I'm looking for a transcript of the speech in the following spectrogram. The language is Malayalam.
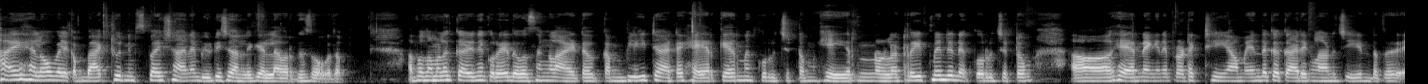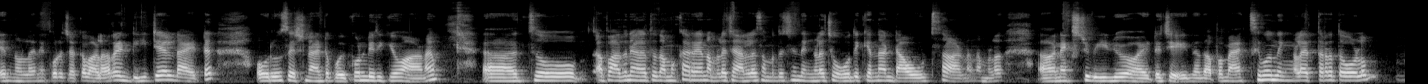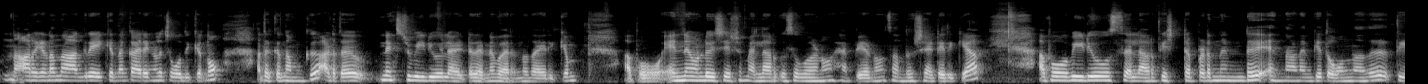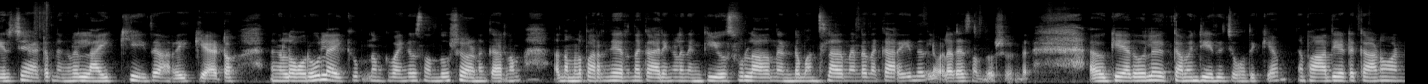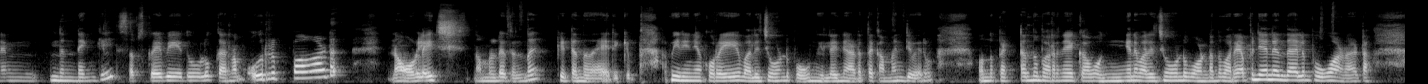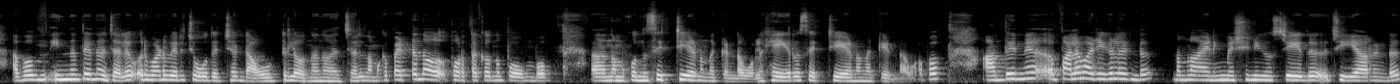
Hi hello welcome back to nips by Shana beauty ചാനലിലേക്ക് എല്ലാവർക്കും സ്വാഗതം. അപ്പോൾ നമ്മൾ കഴിഞ്ഞ കുറേ ദിവസങ്ങളായിട്ട് കംപ്ലീറ്റ് ആയിട്ട് ഹെയർ കെയറിനെ കുറിച്ചിട്ടും ഹെയറിനുള്ള ട്രീറ്റ്മെന്റിനെ കുറിച്ചിട്ടും ഹെയറിനെ എങ്ങനെ പ്രൊട്ടക്റ്റ് ചെയ്യാം എന്തൊക്കെ കാര്യങ്ങളാണ് ചെയ്യേണ്ടത് എന്നുള്ളതിനെ കുറിച്ചൊക്കെ വളരെ ഡീറ്റെയിൽഡ് ആയിട്ട് ഓരോ സെഷനായിട്ട് പോയിക്കൊണ്ടിരിക്കുവാണ്. സോ അപ്പോൾ അതിനകത്ത് നമുക്കറിയാം നമ്മുടെ ചാനലിനെ സംബന്ധിച്ച് നിങ്ങൾ ചോദിക്കുന്ന ഡൗട്ട്സാണ് നമ്മൾ നെക്സ്റ്റ് വീഡിയോ ആയിട്ട് ചെയ്യുന്നത്. അപ്പോൾ മാക്സിമം നിങ്ങൾ എത്രത്തോളം അറിയണം എന്ന് ആഗ്രഹിക്കുന്ന കാര്യങ്ങൾ ചോദിക്കുന്നു. അതൊക്കെ നമുക്ക് അടുത്ത നെക്സ്റ്റ് വീഡിയോയിലായിട്ട് തന്നെ വരുന്നതായിരിക്കും. അപ്പോൾ എന്നെ കൊണ്ട് വിശേഷം എല്ലാവർക്കും സുഖമാണോ? ഹാപ്പിയാണോ സന്തോഷമായിട്ടിരിക്കുക അപ്പോൾ വീഡിയോസ് എല്ലാവർക്കും ഇഷ്ടപ്പെടുന്നുണ്ട് എന്നാണ് എനിക്ക് തോന്നുന്നത്. തീർച്ചയായിട്ടും നിങ്ങൾ ലൈക്ക് ചെയ്ത് അറിയിക്കുക കേട്ടോ. നിങ്ങളുടെ ഓരോ ലൈക്കും നമുക്ക് ഭയങ്കര സന്തോഷമാണ്. കാരണം നമ്മൾ പറഞ്ഞു തരുന്ന കാര്യങ്ങൾ നിങ്ങൾക്ക് യൂസ്ഫുൾ ആകുന്നുണ്ട് മനസ്സിലാകുന്നുണ്ട് എന്നൊക്കെ അറിയുന്നതിൽ വളരെ സന്തോഷമുണ്ട്. ഓക്കെ അതുപോലെ കമന്റ് ചെയ്ത് ചോദിക്കാം. അപ്പോൾ ആദ്യമായിട്ട് കാണുവാണെന്നുണ്ടെങ്കിൽ സബ്സ്ക്രൈബ് ചെയ്തോളൂ. കാരണം ഒരുപാട് നോളേജ് നമ്മളുടെ ഇതിൽ നിന്ന് കിട്ടുന്നതായിരിക്കും. അപ്പോൾ ഇനി ഞാൻ കുറേ വലിച്ചുകൊണ്ട് പോകുന്നില്ല. ഇനി അടുത്ത കമന്റ് വരും. ഒന്ന് പെട്ടെന്ന് പറഞ്ഞേക്കാവോ ഇങ്ങനെ വലിച്ചുകൊണ്ട് പോകണ്ടെന്ന് പറയാം. അപ്പം ഞാൻ എന്തായാലും പോവാണ് കേട്ടോ. അപ്പം ഇന്നത്തേന്ന് വെച്ചാൽ ഒരുപാട് പേര് ചോദിച്ച ഡൗട്ടിലൊന്നെന്ന് വെച്ചാൽ നമുക്ക് പെട്ടെന്ന് പുറത്തൊക്കെ ഒന്ന് പോകുമ്പോൾ നമുക്കൊന്ന് സെറ്റ് ചെയ്യണം എന്നൊക്കെ ഉണ്ടാവുമല്ലോ. ഹെയർ സെറ്റ് ചെയ്യണം എന്നൊക്കെ ഉണ്ടാവും. അപ്പോൾ അതിന് പല വഴികളുണ്ട്. നമ്മൾ അയണിങ് മെഷീൻ യൂസ് ചെയ്ത് ചെയ്യാറുണ്ട്.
